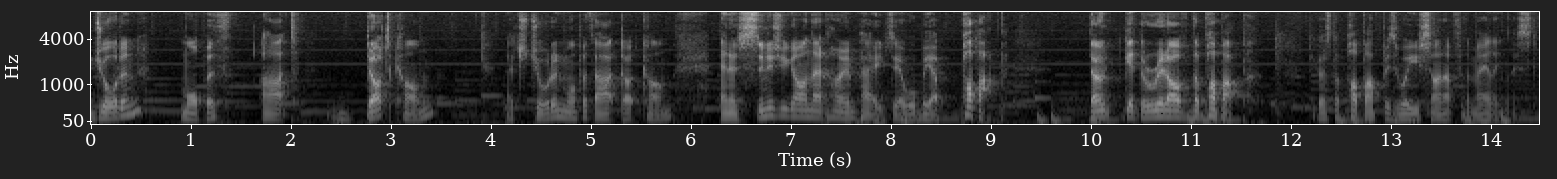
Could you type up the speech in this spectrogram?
jordanmorpethart.com. That's jordanmorpethart.com. And as soon as you go on that homepage, there will be a pop up. Don't get rid of the pop up because the pop up is where you sign up for the mailing list.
